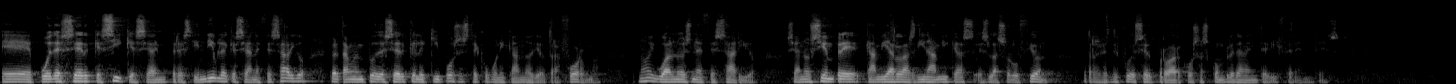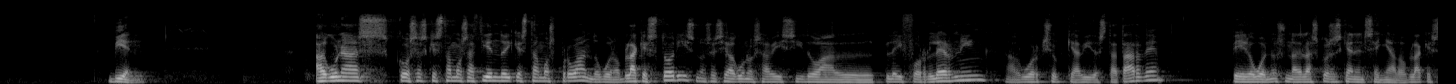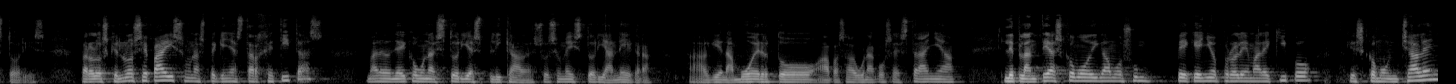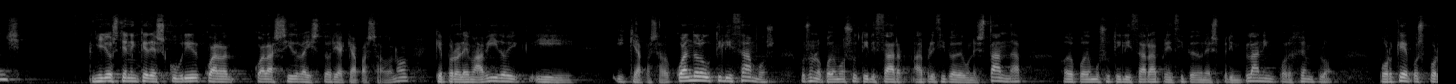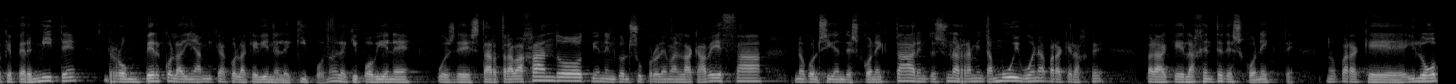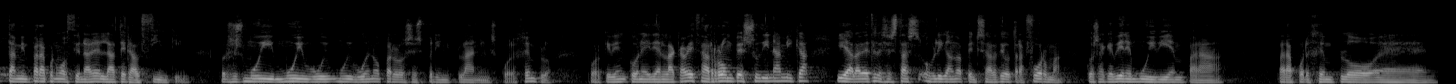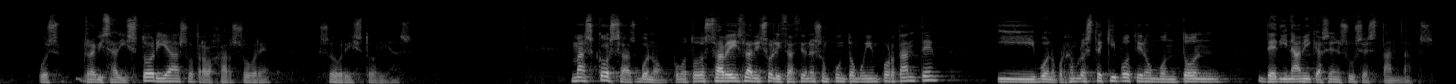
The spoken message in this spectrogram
eh, puede ser que sí, que sea imprescindible, que sea necesario, pero también puede ser que el equipo se esté comunicando de otra forma. ¿no? Igual no es necesario. O sea, no siempre cambiar las dinámicas es la solución. Otras veces puede ser probar cosas completamente diferentes. Bien. Algunas cosas que estamos haciendo y que estamos probando. Bueno, Black Stories, no sé si algunos habéis ido al Play for Learning, al workshop que ha habido esta tarde, pero bueno, es una de las cosas que han enseñado, Black Stories. Para los que no lo sepáis, son unas pequeñas tarjetitas, ¿vale? donde hay como una historia explicada, eso es una historia negra. Alguien ha muerto, ha pasado alguna cosa extraña, le planteas como, digamos, un pequeño problema al equipo, que es como un challenge, y ellos tienen que descubrir cuál, ha sido la historia que ha pasado, ¿no? qué problema ha habido y, qué ha pasado. ¿Cuándo lo utilizamos? Pues bueno, lo podemos utilizar al principio de un stand-up o lo podemos utilizar al principio de un sprint planning, por ejemplo. ¿Por qué? Pues porque permite romper con la dinámica con la que viene el equipo. El equipo viene pues, de estar trabajando, vienen con su problema en la cabeza, no consiguen desconectar. Entonces es una herramienta muy buena para que la, para que la gente desconecte. ¿no? Para que, y luego también para promocionar el lateral thinking. Por eso es muy, muy, muy, muy bueno para los sprint plannings, por ejemplo, porque vienen con una idea en la cabeza, rompes su dinámica y a la vez les estás obligando a pensar de otra forma, cosa que viene muy bien para, para por ejemplo, eh, pues revisar historias o trabajar sobre, sobre historias. Más cosas. Bueno, como todos sabéis, la visualización es un punto muy importante y, bueno, por ejemplo, este equipo tiene un montón de dinámicas en sus stand-ups.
